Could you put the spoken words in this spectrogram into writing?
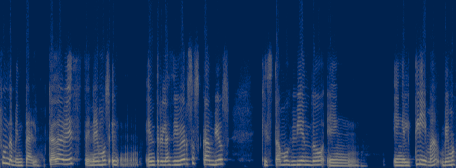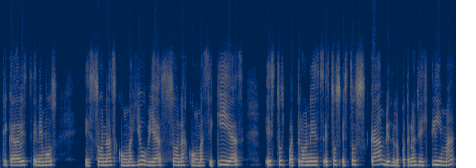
fundamental. Cada vez tenemos, entre los diversos cambios que estamos viendo en, el clima, vemos que cada vez tenemos eh, zonas con más lluvias, zonas con más sequías. Estos patrones, estos, estos cambios de los patrones del clima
